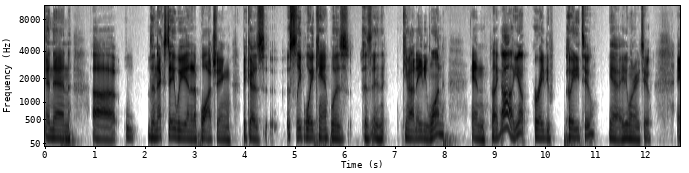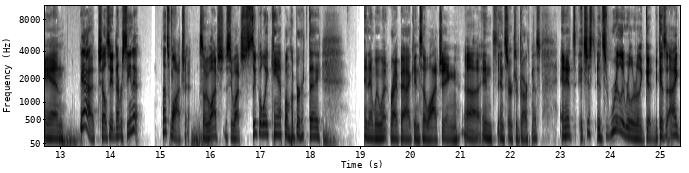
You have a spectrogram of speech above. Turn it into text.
And then uh, the next day, we ended up watching because Sleepaway Camp was is in, came out in 81, and like, oh, you know, or 80, 82, yeah, 81 or 82, and yeah, Chelsea had never seen it. Let's watch it. So we watched. So we watched Sleepaway Camp on my birthday and then we went right back into watching uh in in search of darkness and it's it's just it's really really really good because i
